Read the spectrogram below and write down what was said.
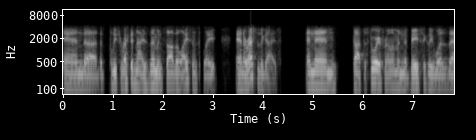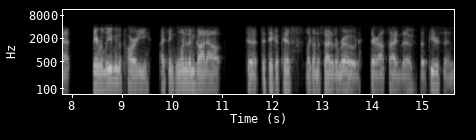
And uh, the police recognized them and saw the license plate and arrested the guys. And then got the story from them, and that basically was that they were leaving the party. I think one of them got out to to take a piss like on the side of the road there outside the the Petersen.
